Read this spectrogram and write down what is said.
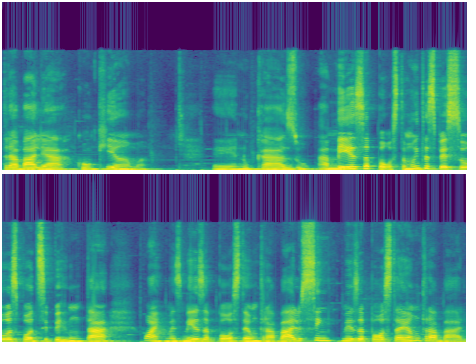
trabalhar com o que ama. É, no caso, a mesa posta. Muitas pessoas podem se perguntar Uai, mas mesa posta é um trabalho? Sim, mesa posta é um trabalho.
